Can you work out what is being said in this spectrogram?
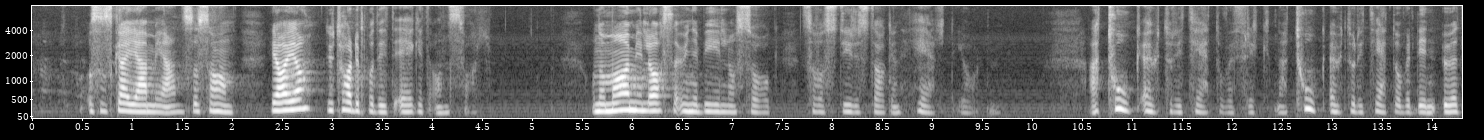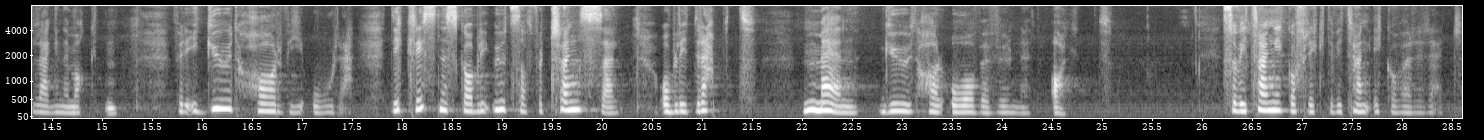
Og så skal jeg hjem igjen. Så sa han, ja, ja, du tar det på ditt eget ansvar. Og når mami la seg under bilen og så, så var styresdagen helt i orden. Jeg tok autoritet over frykten. Jeg tok autoritet over den ødeleggende makten. For i Gud har vi ordet. De kristne skal bli utsatt for trengsel og bli drept. Men Gud har overvunnet alt. Så vi trenger ikke å frykte, vi trenger ikke å være redd.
